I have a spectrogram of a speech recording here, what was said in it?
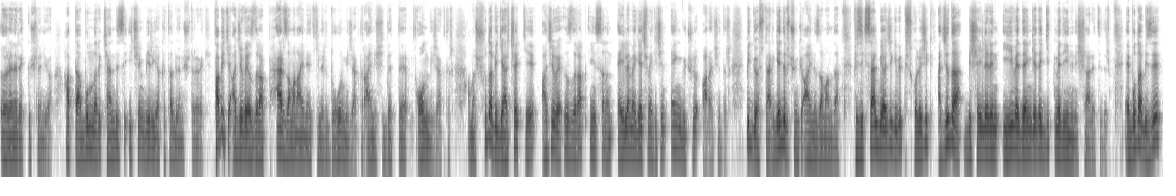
öğrenerek güçleniyor. Hatta bunları kendisi için bir yakıta dönüştürerek. Tabii ki acı ve ızdırap her zaman aynı etkileri doğurmayacaktır. Aynı şiddette olmayacaktır. Ama şu da bir gerçek ki acı ve ızdırap insanın eyleme geçmek için en güçlü aracıdır. Bir göstergedir çünkü aynı zamanda. Fiziksel bir acı gibi psikolojik acı da bir şeylerin iyi ve dengede gitmediğinin işaretidir. E bu da bizi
